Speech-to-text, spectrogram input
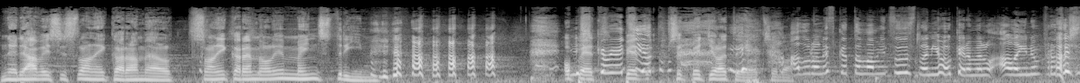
Nedávej si slaný karamel. Slaný karamel je mainstream. Opět, pět, je to- před pěti lety, jo, třeba. A zrovna dneska mám něco ze slaného karamelu, ale jenom proto, že,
